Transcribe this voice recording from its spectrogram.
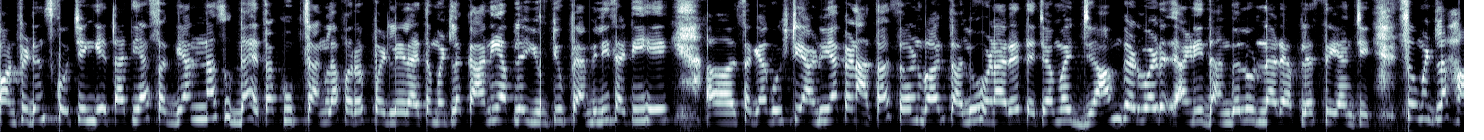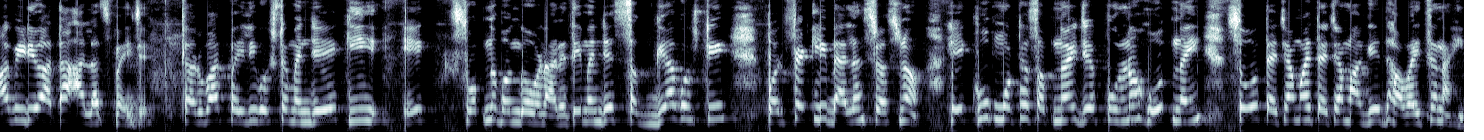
कॉन्फिडन्स कोचिंग घेतात. या सगळ्यांना सुद्धा ह्याचा खूप चांगला फरक पडलेला आहे. तर म्हटलं का नाही आपल्या युट्यूब फॅमिलीसाठी हे सगळ्या गोष्टी आणूया. कारण आता सणवार चालू होणार आहे त्याच्यामुळे जाम गडबड आणि धांदल उडणार आहे आपल्या स्त्रियांची. सो म्हटलं हा व्हिडिओ आता आलाच पाहिजे. सर्वात पहिली गोष्ट म्हणजे की एक स्वप्नभंग होणार आहे. ते म्हणजे सगळ्या गोष्टी परफेक्टली बॅलन्स्ड असणं. हे खूप मोठं स्वप्न आहे जे पूर्ण होत नाही. सो त्याच्यामुळे त्याच्यामागे धावायचं नाही.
